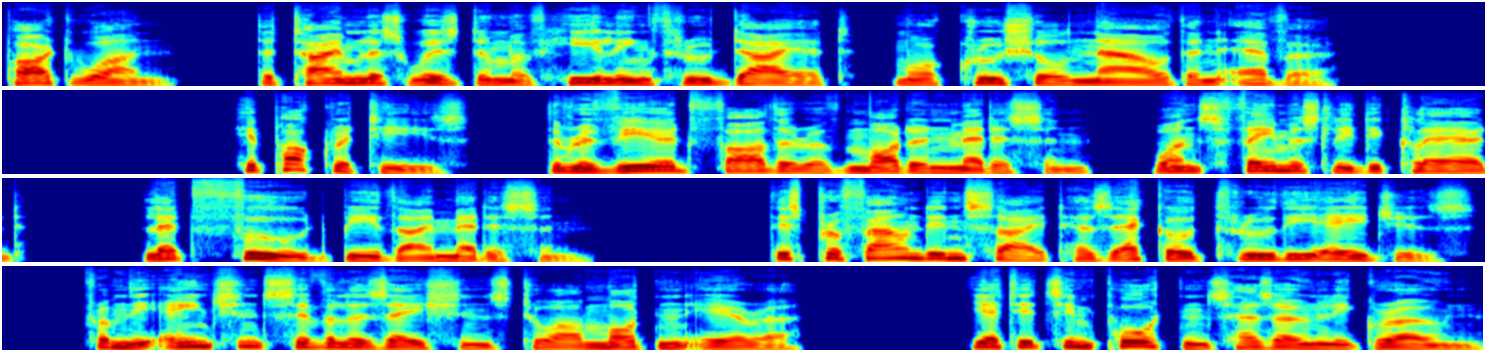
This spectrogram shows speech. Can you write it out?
Part 1 The Timeless Wisdom of Healing Through Diet, More Crucial Now Than Ever. Hippocrates, the revered father of modern medicine, once famously declared, Let food be thy medicine. This profound insight has echoed through the ages, from the ancient civilizations to our modern era, yet its importance has only grown.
